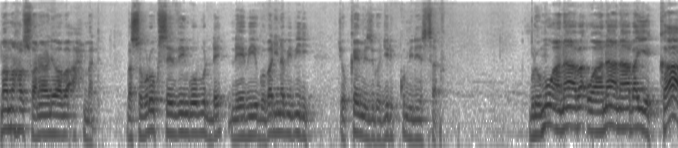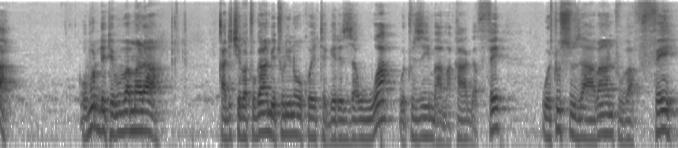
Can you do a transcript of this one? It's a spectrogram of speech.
Maama haswanana ne maama ahmad. Basobole okusevinga obudde n'ebiyigo balina bibiri kyokka emizigo giri kumi nesatu buli omu wanaanaaba yekka obudde tebubamala. Kati kyebatugambye tulina okwetegereza wa wetuzimba amaka gaffe wetusuza abantu baffe?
